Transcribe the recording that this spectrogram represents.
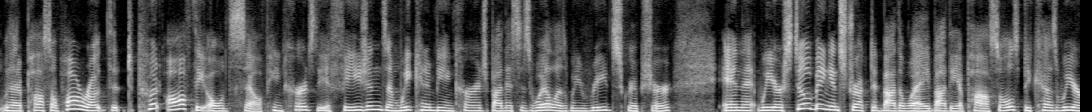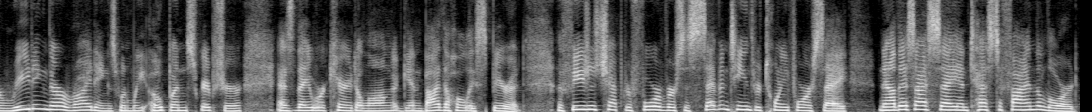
that Apostle Paul wrote that to put off the old self. He encouraged the Ephesians, and we can be encouraged by this as well as we read Scripture, and that we are still being instructed, by the way, by the apostles because we are reading their writings when we open Scripture as they were carried along again by the Holy Spirit. Ephesians chapter 4, verses 17 through 24 say, Now this I say and testify in the Lord,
